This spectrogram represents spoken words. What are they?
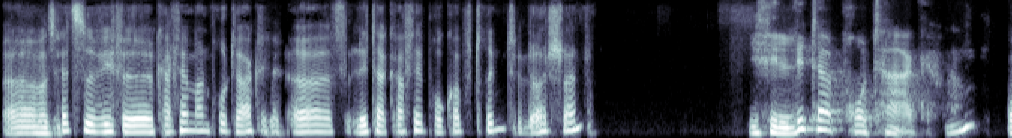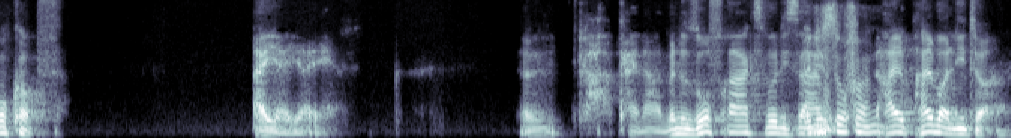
äh, was schätzt du, wie viel Kaffee man pro Tag, äh, Liter Kaffee pro Kopf trinkt in Deutschland? Wie viel Liter pro Tag mhm. pro Kopf? Eieiei. Äh, keine Ahnung. Wenn du so fragst, würde ich sagen, ich so halb, halber Liter.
